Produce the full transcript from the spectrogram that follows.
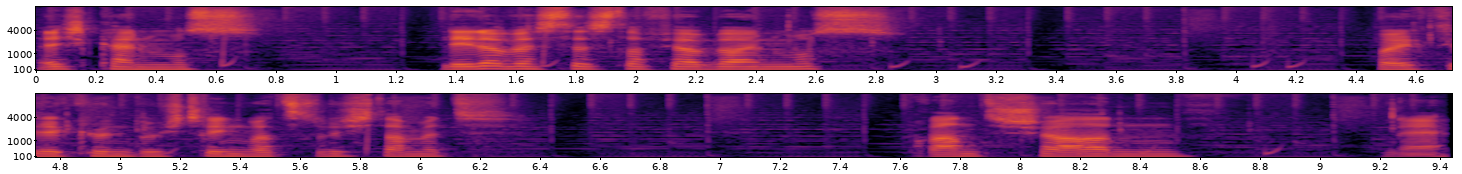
echt kein Muss. Lederweste ist dafür aber ein Muss. Projektile können durchdringen, was will ich damit? Brandschaden. Ne.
